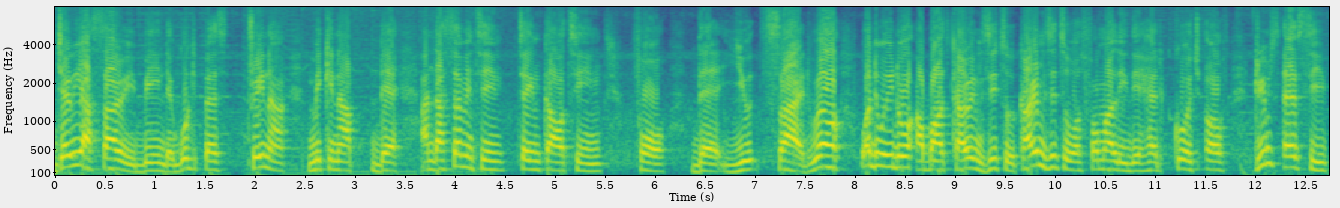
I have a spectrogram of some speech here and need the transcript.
Jerry Asari being the goalkeeper's trainer making up the under 17 technical team for the youth side. Well, what do we know about Karim Zito? Karim Zito was formerly the head coach of Dreams FC,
